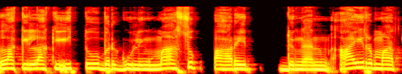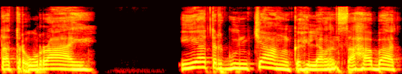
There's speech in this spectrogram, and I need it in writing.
Laki-laki itu berguling masuk parit dengan air mata terurai. Ia terguncang kehilangan sahabat.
